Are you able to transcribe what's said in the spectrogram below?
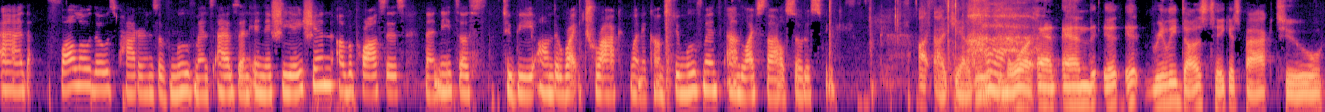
and follow those patterns of movements as an initiation of a process that needs us to be on the right track when it comes to movement and lifestyle, so to speak. I, I can't agree with you more. And and it it really does take us back to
